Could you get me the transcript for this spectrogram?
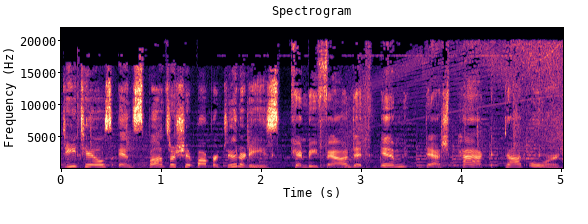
details and sponsorship opportunities can be found at m-pact.org.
